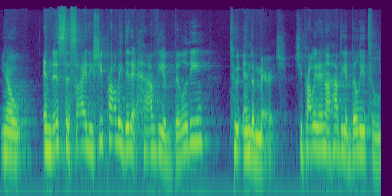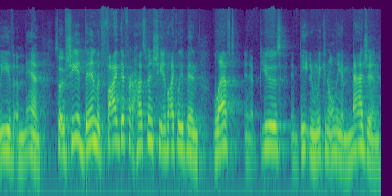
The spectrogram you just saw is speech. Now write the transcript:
you know, in this society, she probably didn't have the ability to end a marriage. She probably did not have the ability to leave a man. So if she had been with five different husbands, she had likely been left and abused and beaten. We can only imagine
